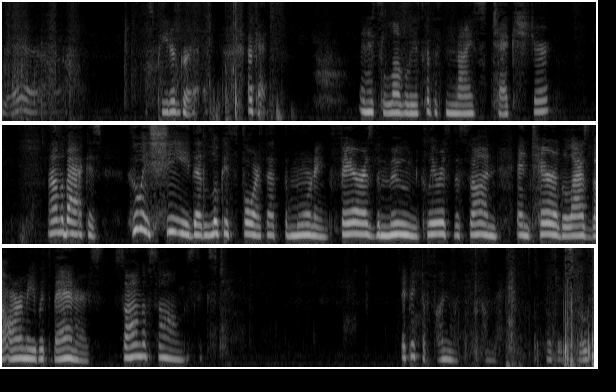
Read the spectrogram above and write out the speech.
Yeah. It's Peter Grey. Okay. And it's lovely. It's got this nice texture. And on the back is, Who is she that looketh forth at the morning, fair as the moon, clear as the sun, and terrible as the army with banners? Song of Songs 16. They picked a fun one to put on there. Make it spooky.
